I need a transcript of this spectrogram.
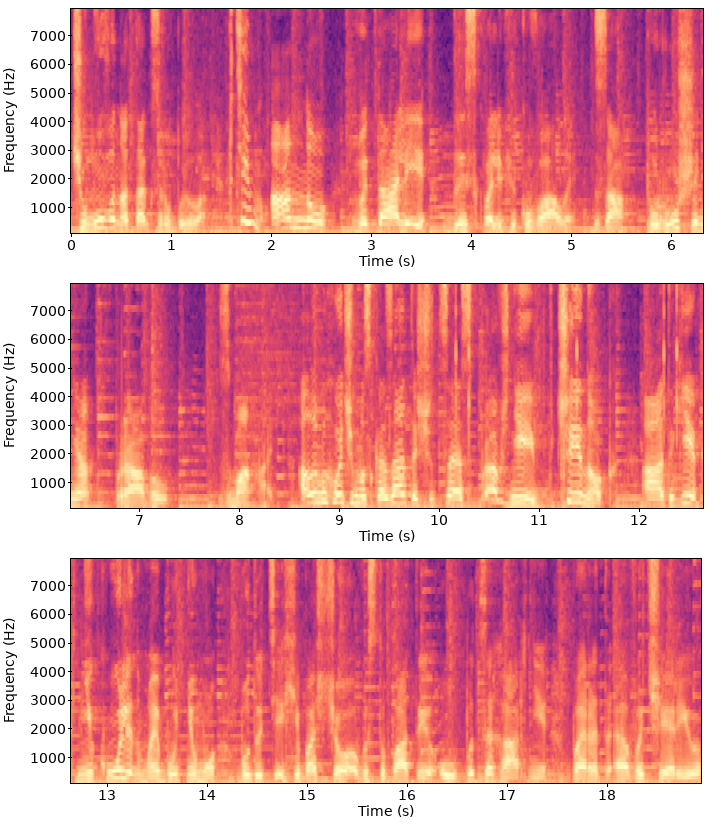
чому вона так зробила. Втім, Анну в Італії дискваліфікували за порушення правил змагань. Але ми хочемо сказати, що це справжній вчинок. А такі, як Нікулін, в майбутньому будуть хіба що виступати у буцегарні перед вечерю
